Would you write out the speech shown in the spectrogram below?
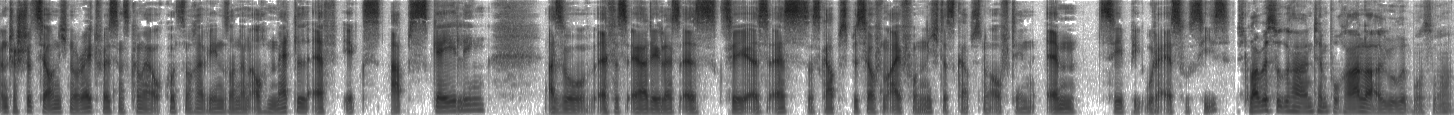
unterstützt ja auch nicht nur Raytracing, das können wir ja auch kurz noch erwähnen, sondern auch Metal FX Upscaling. Also FSR, DLSS, CSS, das gab es bisher auf dem iPhone nicht, das gab es nur auf den MCP oder SoCs. Ich glaube, es ist sogar ein temporaler Algorithmus, ne?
